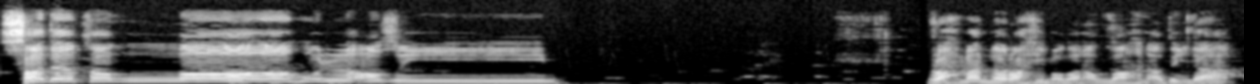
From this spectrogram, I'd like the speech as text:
صدق الله العظيم. Rahman ve Rahim olan Allah'ın adıyla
